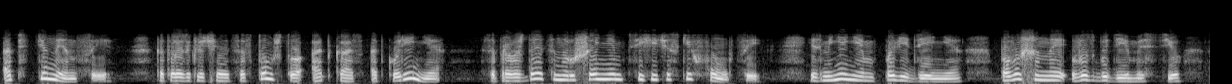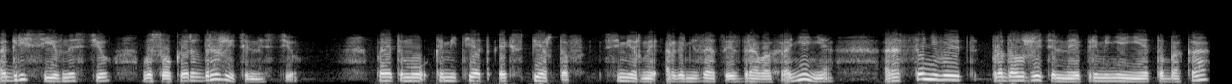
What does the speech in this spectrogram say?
абстиненции, который заключается в том, что отказ от курения – сопровождается нарушением психических функций, изменением поведения, повышенной возбудимостью, агрессивностью, высокой раздражительностью. Поэтому комитет экспертов Всемирной организации здравоохранения расценивает продолжительное применение табака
